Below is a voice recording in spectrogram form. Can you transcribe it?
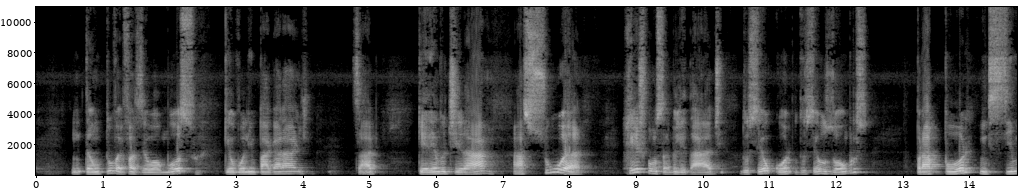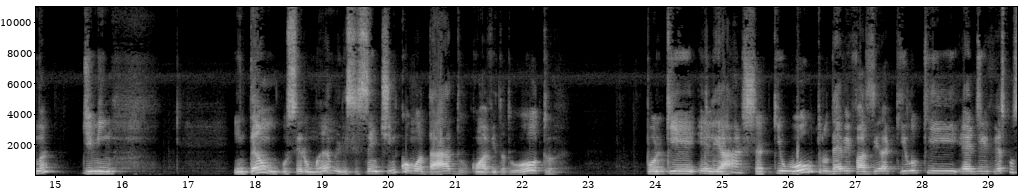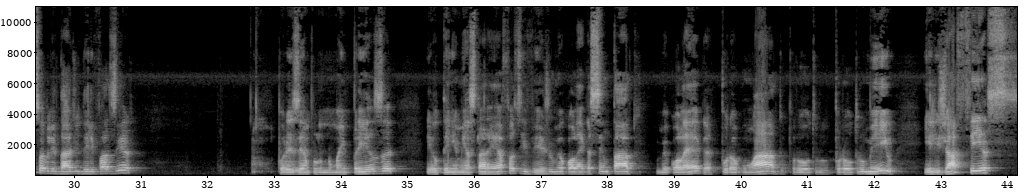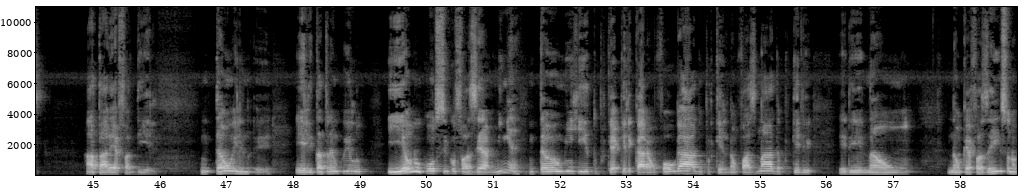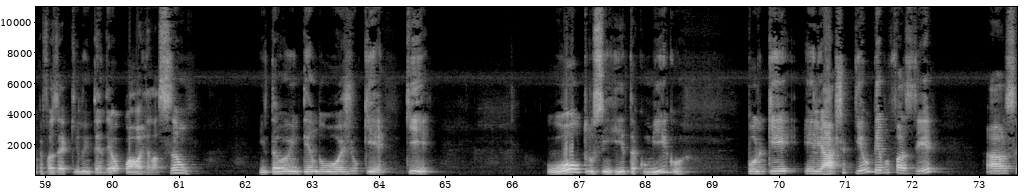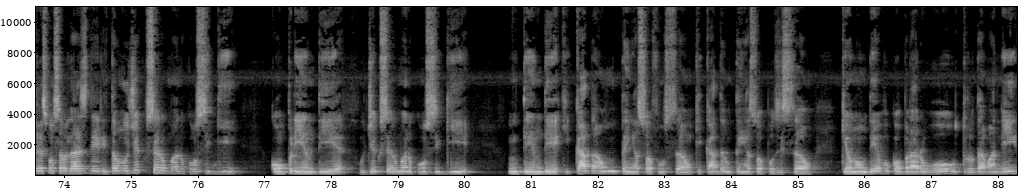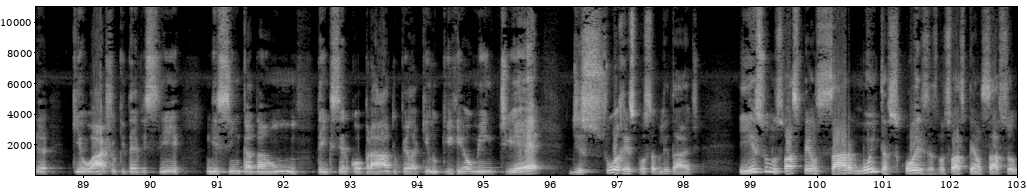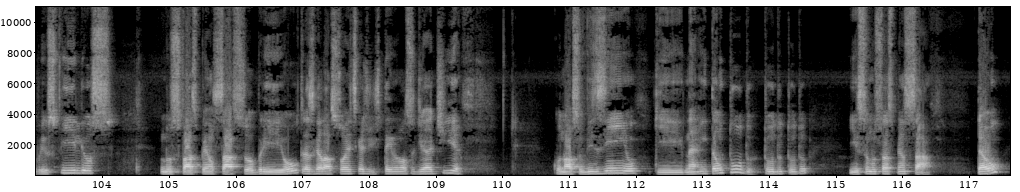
Então tu vai fazer o almoço que eu vou limpar a garagem, sabe? Querendo tirar a sua responsabilidade do seu corpo, dos seus ombros, para pôr em cima de mim. Então, o ser humano ele se sente incomodado com a vida do outro porque ele acha que o outro deve fazer aquilo que é de responsabilidade dele fazer. Por exemplo, numa empresa, eu tenho minhas tarefas e vejo o meu colega sentado. O meu colega, por algum lado, por outro, por outro meio, ele já fez a tarefa dele. Então ele ele está tranquilo. e eu não consigo fazer a minha, então eu me irrito, porque aquele cara é um folgado, porque ele não faz nada, porque ele, ele não, não quer fazer isso, não quer fazer aquilo, entendeu? Qual a relação? Então eu entendo hoje o quê? Que o outro se irrita comigo porque ele acha que eu devo fazer as responsabilidades dele. Então, no dia que o ser humano conseguir compreender, o dia que o ser humano conseguir entender que cada um tem a sua função, que cada um tem a sua posição, que eu não devo cobrar o outro da maneira que eu acho que deve ser, e sim cada um tem que ser cobrado pelaquilo que realmente é de sua responsabilidade. E isso nos faz pensar muitas coisas, nos faz pensar sobre os filhos, nos faz pensar sobre outras relações que a gente tem no nosso dia a dia, com o nosso vizinho, que, né? Então tudo, tudo, tudo isso nos faz pensar. Então,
